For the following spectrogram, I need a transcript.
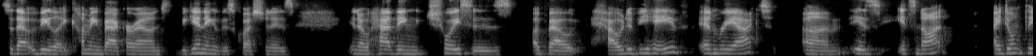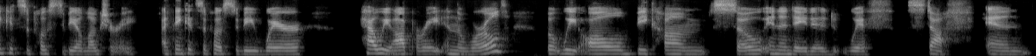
so that would be like coming back around to the beginning of this question is you know having choices about how to behave and react um, is it's not i don't think it's supposed to be a luxury. I think it's supposed to be where how we operate in the world but we all become so inundated with stuff and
